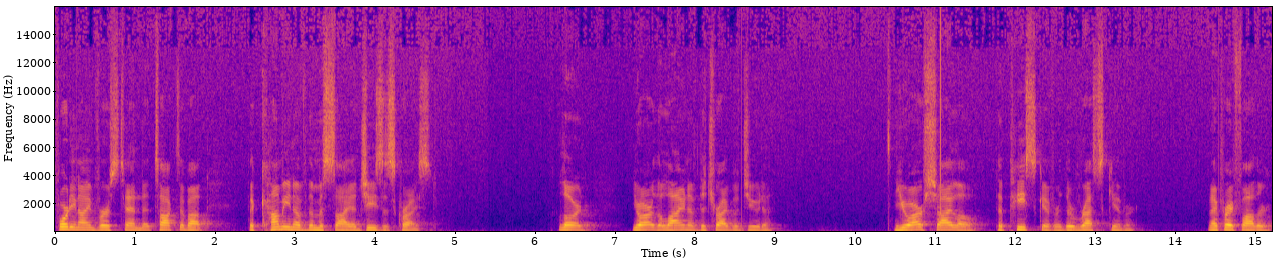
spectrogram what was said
49, verse 10, that talked about the coming of the Messiah, Jesus Christ. Lord, you are the lion of the tribe of Judah. You are Shiloh, the peace giver, the rest giver. And I pray, Father,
